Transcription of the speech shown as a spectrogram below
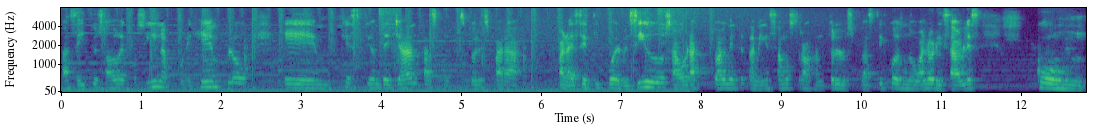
aceite usado de cocina, por ejemplo, eh, gestión de llantas con gestores para, para este tipo de residuos. Ahora actualmente también estamos trabajando en los plásticos no valorizables con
